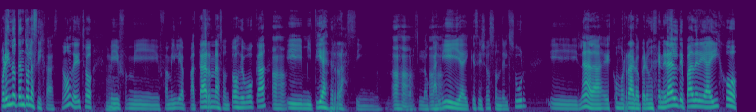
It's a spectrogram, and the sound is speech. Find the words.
Por ahí no tanto las hijas, ¿no? De hecho, Mm. mi, f- mi familia paterna son todos de Boca Ajá, y mi tía es de Racing. ajá. por localía y qué sé yo, son del sur. Y nada, es como raro, pero en general de padre a hijo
